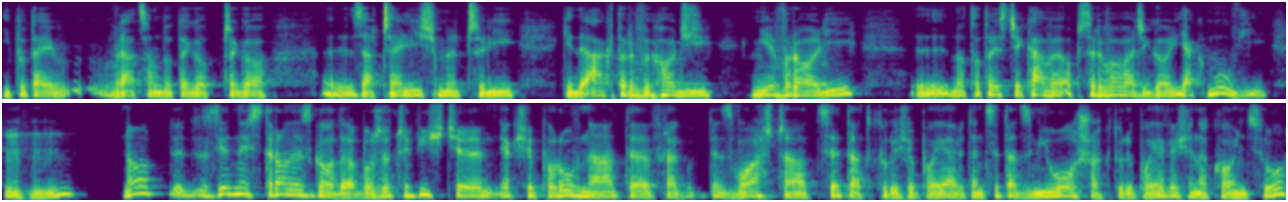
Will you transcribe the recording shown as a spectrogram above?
I tutaj wracam do tego, czego y, zaczęliśmy, czyli kiedy aktor wychodzi nie w roli, y, no to to jest ciekawe obserwować go, jak mówi. Mhm. No, z jednej strony zgoda, bo rzeczywiście, jak się porówna te, zwłaszcza cytat, który się pojawia, ten cytat z Miłosza, który pojawia się na końcu,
